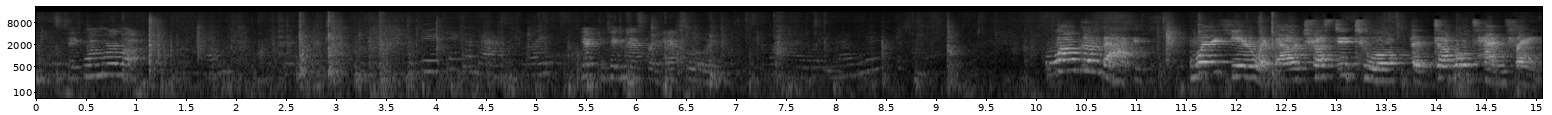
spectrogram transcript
Let's take one more look. Yep, you take an aspirin, absolutely. Welcome back. We're here with our trusted tool, the double 10 frame.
